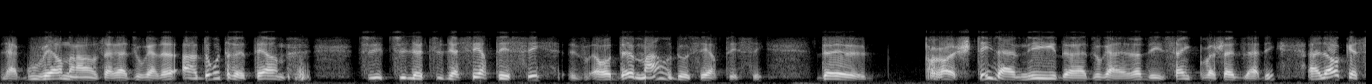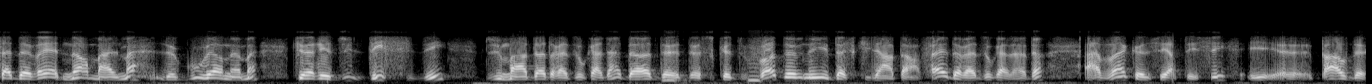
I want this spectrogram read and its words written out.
la gouvernance de Radio-Canada. En d'autres termes, tu, tu, le, tu, le CRTC, on demande au CRTC de projeter l'avenir de Radio-Canada des cinq prochaines années, alors que ça devrait être normalement le gouvernement qui aurait dû décider du mandat de Radio-Canada, de, mm. de, ce que mm. va devenir, de ce qu'il entend faire de Radio-Canada, avant que le CRTC euh, parle de,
